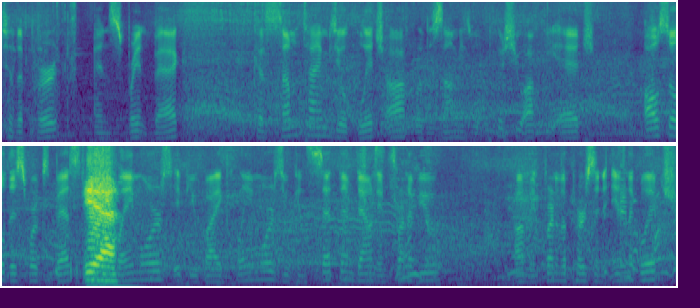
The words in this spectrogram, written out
to the perk and sprint back, because sometimes you'll glitch off or the zombies will push you off the edge. Also, this works best Yeah. with claymores. If you buy claymores, you can set them down in front of you, um, in front of the person in the glitch.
